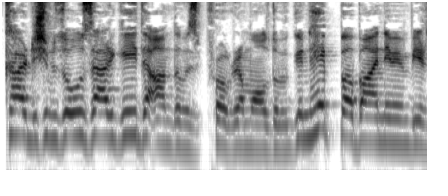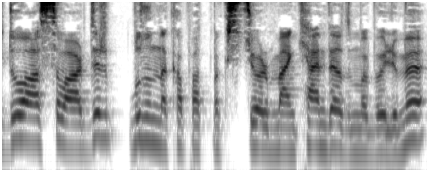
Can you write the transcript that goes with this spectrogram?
kardeşimiz Oğuz Erge'yi de andığımız bir program oldu bugün. Hep babaannemin bir duası vardır. Bununla kapatmak istiyorum ben kendi adıma bölümü.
